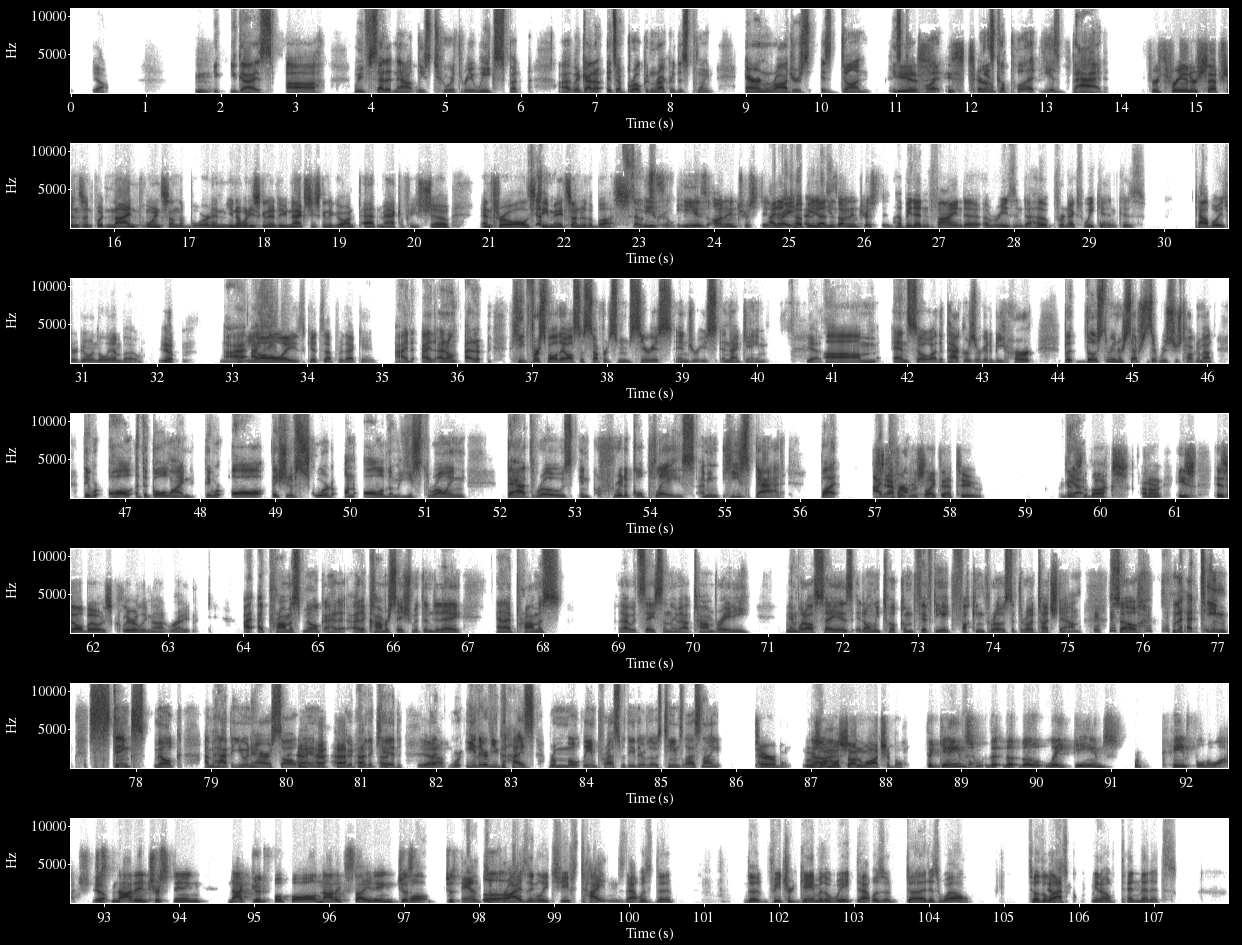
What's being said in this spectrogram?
you, you guys uh we've said it now at least two or three weeks but uh, like i don't it's a broken record at this point aaron Rodgers is done he's he is. kaput He's terrible. he's kaput he is bad threw three interceptions and put nine points on the board. And you know what he's going to do next? He's going to go on Pat McAfee's show and throw all his teammates under the bus. so He's true he is uninterested, I just right? hope he mean, doesn't- He's uninterested. Hope he doesn't find a, a reason to hope for next weekend because Cowboys are going to Lambeau. Yep. I- he I think- always gets up for that game. I, I i don't i don't he first of all they also suffered some serious injuries in that game Yes. Um, and so uh, the Packers are going to be hurt. But those three interceptions that Rooster's talking about, they were all at the goal line. They were all, they should have scored on all of them. He's throwing bad throws in critical plays. I mean, he's bad, but I Stafford was like that too against Yeah. the Bucks. I don't. He's his elbow is clearly not right. I, I promised Milk. I had a, I had a conversation with him today, and I promised that I would say something about Tom Brady. And mm. what I'll say is, it only took him 58 fucking throws to throw a touchdown. So that team stinks, Milk. I'm happy you and Harris saw a win. Good for the kid. yeah. But were either of you guys remotely impressed with either of those teams last night? Terrible. It was No. almost unwatchable. the games, the, the the late games were painful to watch. Yep. Just not interesting, not good football, not exciting. Just well, just and ugh. surprisingly, Chiefs Titans. That was the the featured game of the week. That was a dud as well. Till the Yep. last, you know, ten minutes.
